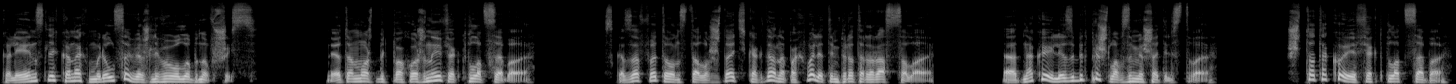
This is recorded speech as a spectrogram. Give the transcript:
Клейн слегка нахмурился, вежливо улыбнувшись. Это может быть похоже на эффект плацебо. Сказав это, он стал ждать, когда она похвалит императора Рассела. Однако Элизабет пришла в замешательство. Что такое эффект плацебо?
